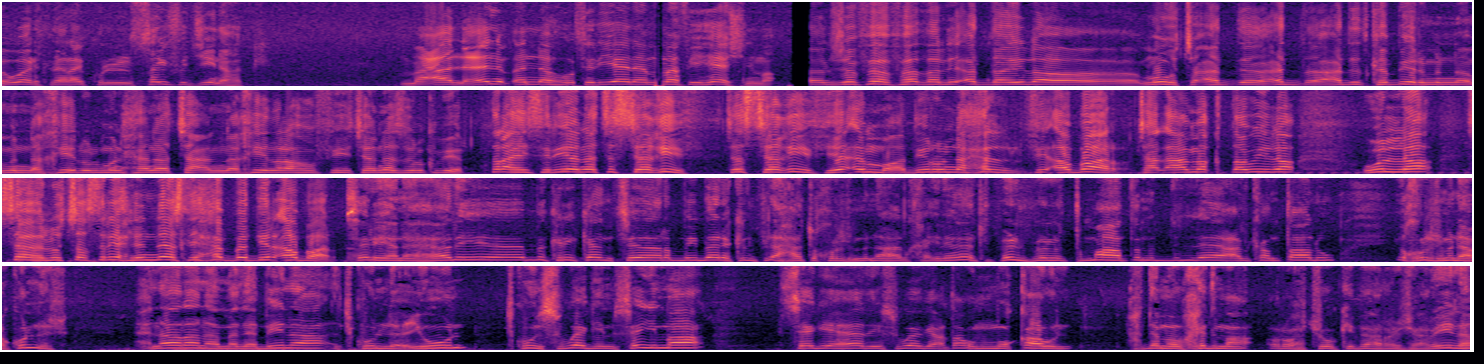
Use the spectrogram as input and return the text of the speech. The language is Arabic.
الوارث اللي راهي كل صيف تجينا هك مع العلم أنه سريانه ما فيهاش الماء الجفاف هذا اللي أدى إلى موت عد عد عدد كبير من من النخيل والمنحنى تاع النخيل راهو في تنازل كبير. راهي سريانه تستغيث تستغيث. يا إما ديروا لنا حل في أبار تاع الأعماق الطويله ولا سهلوا التصريح للناس اللي حابة دير أبار. سريانه هذه بكري كانت ربي يبارك الفلاحة تخرج منها الخيرات الفلفل الطماطم الدلاع الكنطالو يخرج منها كلش. إحنا رانا ماذا بينا؟ تكون العيون تكون سواقي مسيمة الساقي هذه سواقي عطاهم مقاول خدموا خدمة روح تشوف كيف راه جاري لهم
